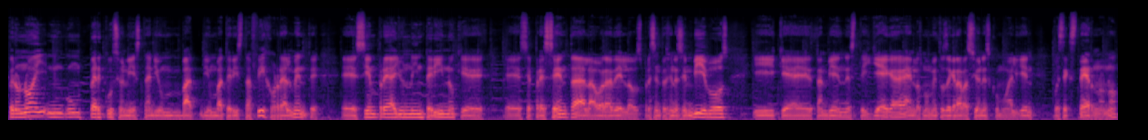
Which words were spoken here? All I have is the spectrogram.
pero no hay ningún percusionista ni un, baterista fijo realmente. Siempre hay un interino que se presenta a la hora de las presentaciones en vivos y que también este, llega en los momentos de grabaciones como alguien pues externo, ¿no?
